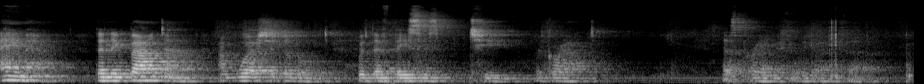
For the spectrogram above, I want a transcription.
Amen. Then they bowed down and worshipped the Lord with their faces to the ground. Let's pray before we go any further.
